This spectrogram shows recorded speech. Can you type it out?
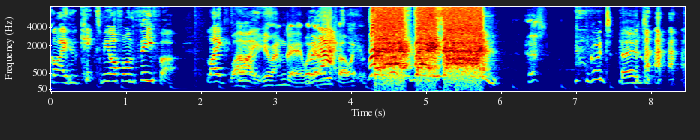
guy who kicked me off on FIFA. Like, Wow, guys, you're angry. What relax. are you angry for? What you... Relax, Mason! I'm going to bed.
